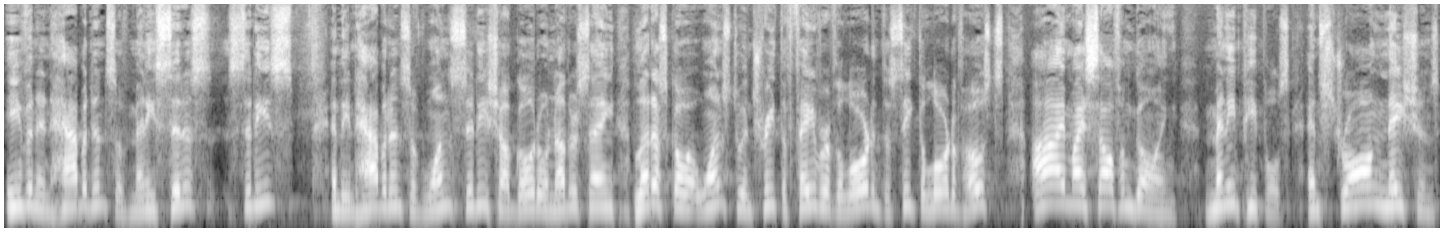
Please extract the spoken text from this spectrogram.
even inhabitants of many cities and the inhabitants of one city shall go to another, saying, Let us go at once to entreat the favor of the Lord and to seek the Lord of hosts. I myself am going. Many peoples and strong nations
